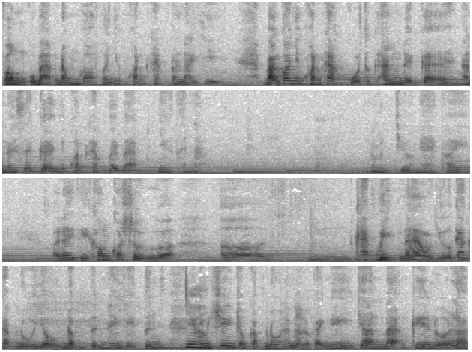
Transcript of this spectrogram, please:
Phần của bạn đóng góp vào những khoảnh khắc đó là gì? Bạn có những khoảnh khắc của thức ăn để kể anh ấy sẽ kể những khoảnh khắc về bạn như thế nào? Mình chưa nghe thấy. Ở đây thì không có sự uh, khác biệt nào giữa các cặp đôi dẫu đồng tính hay dị tính? Dạ. nhưng riêng trong cặp đôi này mình phải nghĩ cho anh bạn kia nữa là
